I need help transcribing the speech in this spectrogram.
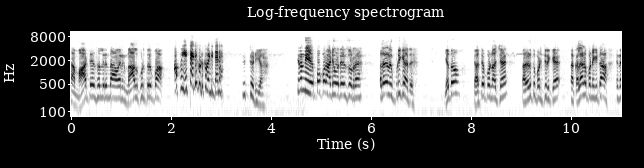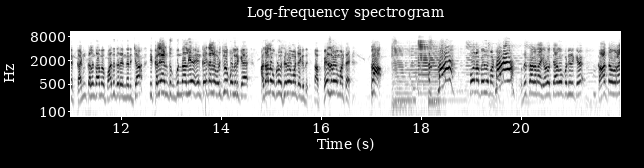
நான் மாட்டேன் சொல்லிருந்தா அவனுக்கு நாலு கொடுத்துருப்பான். அப்ப எட்டு அடி கொடுக்க வேண்டியதானே? எட்டடியா என்ன நீ எப்ப போற அடி உதவின்னு சொல்ற? அதெல்லாம் எனக்கு பிடிக்காது. ஏதோ அத்தை பொண்ணாச்சே நான் எடுத்து படிச்சிருக்கேன். நான் கல்யாணம் பண்ணிக்கிட்டா என்ன கண் கலங்காம பாத்துக்கிறேன்னு நினைச்சா நீ கல்யாணத்துக்கு முன்னாலேயே என் கை கால ஒடிச்சுவே போல இருக்க அதால கூட சேரவே மாட்டேங்குது. நான் பேசவே மாட்டேன். கா. மாமா! போ நான் பேச மாட்டேன்! உனக்காக நான் எவ்வளவு தியாகம் பண்ணிருக்கேன் காத்தவரா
